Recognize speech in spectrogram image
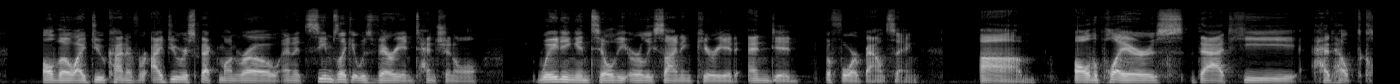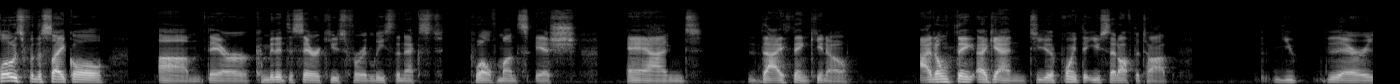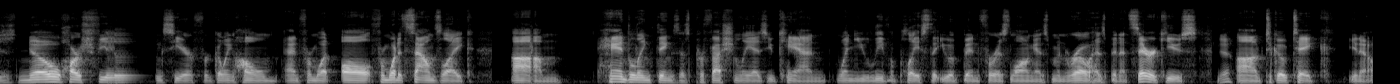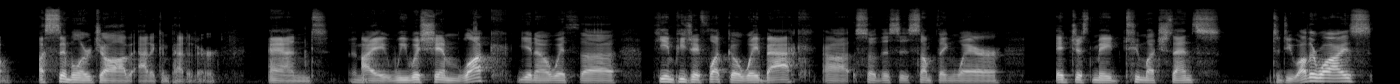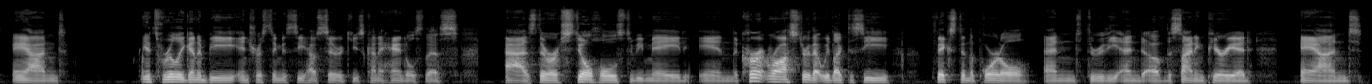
Although I do kind of I do respect Monroe, and it seems like it was very intentional, waiting until the early signing period ended before bouncing. Um, all the players that he had helped close for the cycle, um, they are committed to Syracuse for at least the next twelve months ish, and I think you know, I don't think again to your point that you said off the top, you there is no harsh feelings here for going home and from what all from what it sounds like um handling things as professionally as you can when you leave a place that you have been for as long as Monroe has been at Syracuse Yeah. um to go take you know a similar job at a competitor and, And- I we wish him luck you know with uh he and PJ Fleck go way back uh so this is something where it just made too much sense to do otherwise and it's really going to be interesting to see how Syracuse kind of handles this, as there are still holes to be made in the current roster that we'd like to see fixed in the portal and through the end of the signing period. And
